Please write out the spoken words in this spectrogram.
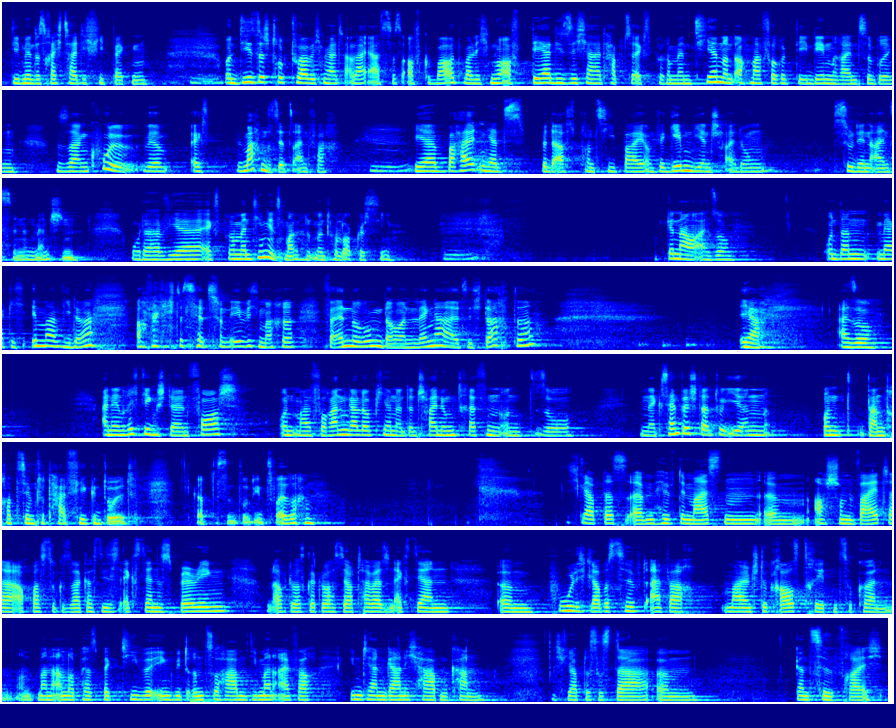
die mir das rechtzeitig feedbacken. Mhm. Und diese Struktur habe ich mir als allererstes aufgebaut, weil ich nur auf der die Sicherheit habe zu experimentieren und auch mal verrückte Ideen reinzubringen. Und zu sagen, cool, wir, wir machen das jetzt einfach. Mhm. Wir behalten jetzt Bedarfsprinzip bei und wir geben die Entscheidung zu den einzelnen Menschen. Oder wir experimentieren jetzt mal mit Holocracy. Mhm. Genau, also. Und dann merke ich immer wieder, auch wenn ich das jetzt schon ewig mache, Veränderungen dauern länger, als ich dachte. Ja, also an den richtigen Stellen forsch und mal vorangaloppieren und Entscheidungen treffen und so ein Exempel statuieren und dann trotzdem total viel Geduld. Ich glaube, das sind so die zwei Sachen. Ich glaube, das ähm, hilft den meisten ähm, auch schon weiter, auch was du gesagt hast, dieses externe Sparring und auch du hast gesagt, du hast ja auch teilweise einen externen ähm, Pool. Ich glaube, es hilft einfach mal ein Stück raustreten zu können und mal eine andere Perspektive irgendwie drin zu haben, die man einfach intern gar nicht haben kann. Ich glaube, das ist da ähm, ganz hilfreich.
